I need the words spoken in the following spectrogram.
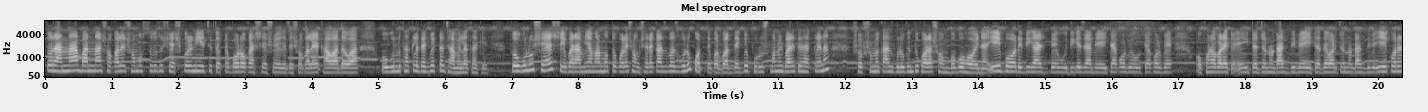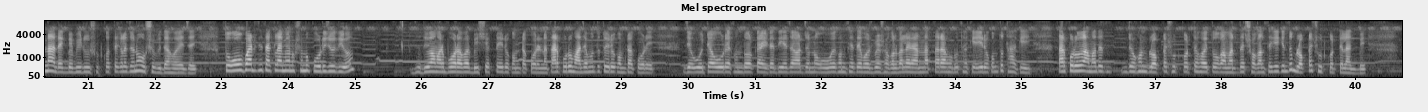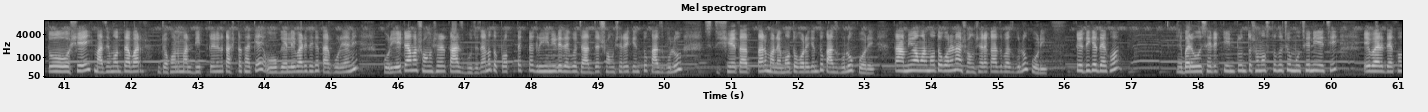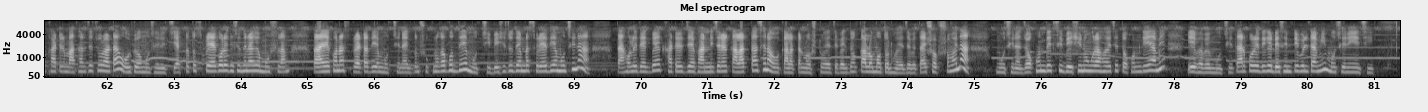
তো রান্না বান্না সকালের সমস্ত কিছু শেষ করে নিয়েছি, তো একটা বড় কাজ শেষ হয়ে গেছে, সকালের খাওয়া দাওয়া, ওগুলো থাকলে দেখবে একটা ঝামেলা থাকে। তো ওগুলো শেষ, এবার আমি আমার মতো করে সংসারের কাজবাজগুলো করতে পারব। আর দেখবে পুরুষ মানুষ বাড়িতে থাকলে না, সবসময় কাজগুলো কিন্তু করা সম্ভবও হয় না। এই বর এদিকে আসবে ওইদিকে যাবে, এইটা করবে, ওইটা করবে, ওখানে আবার এইটার জন্য ডাক দিবে, এইটা দেওয়ার জন্য ডাক দিবে এ করে না দেখবে ভিডিও শ্যুট করতে গেলে জন্য অসুবিধা হয়ে যায়। তো ও বাড়িতে থাকলে আমি অনেক সময় করি যদিও যদিও আমার বর আবার বেশি একটা এরকমটা করে না, তারপরেও মাঝে মধ্যে তো এরকমটা করে। যে ওইটা ওর এখন দরকার, এটা দিয়ে যাওয়ার জন্য ও এখন খেতে বসবে, সকালবেলায় রান্নার তারা হুড়ু থাকে, এরকম তো থাকেই। তারপরেও আমাদের যখন ব্লগটা শ্যুট করতে হয়, তো আমাদের সকাল থেকে কিন্তু ব্লগটা শ্যুট করতে লাগবে। তো সেই মাঝে মধ্যে আবার যখন আমার ডিপ ক্লিনের কাজটা থাকে, ও গেলে বাড়ি থেকে, তারপরে আমি করি। এটা আমার সংসারের কাজ বুঝে, জানো তো? প্রত্যেকটা গৃহিণীরই দেখবে, যার যার সংসারে কিন্তু কাজগুলো, সে তার তার মানে মতো করে কিন্তু কাজগুলো করে। তা আমিও আমার মতো করে না সংসারের কাজ বাজগুলো করি। তো এদিকে দেখো এবারে ওই সাইডে টিন টুন তো সমস্ত কিছু মুছে নিয়েছি। এবারে দেখো খাটের মাথার যে চূড়াটা ওইটাও মুছে নিচ্ছি। একটা তো স্প্রে করে কিছুদিন আগে মুছলাম, তাই এখন আর স্প্রেটা দিয়ে মুছছি না। একদম শুকনো কাপড় দিয়ে মুছছি। বেশি যদি আমরা স্প্রে দিয়ে মুছি না, তাহলে দেখবে খাটের যে ফার্নিচারের কালারটা আছে না, ওই কালারটা নষ্ট হয়ে যাবে, একদম কালো মতন হয়ে যাবে। তাই সব সময় না মুছি না। যখন দেখছি বেশি নোংরা হয়েছে, তখন গিয়ে আমি এইভাবে মুছি। তারপর এদিকে ড্রেসিং টেবিলটা আমি মুছে নিয়েছি।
